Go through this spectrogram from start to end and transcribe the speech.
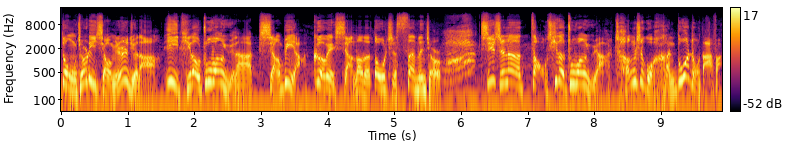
懂球的小明觉得啊，一提到朱芳雨呢，想必啊各位想到的都是三分球。其实呢，早期的朱芳雨啊，尝试过很多种打法。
